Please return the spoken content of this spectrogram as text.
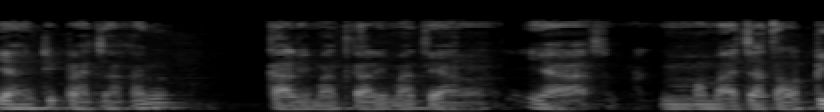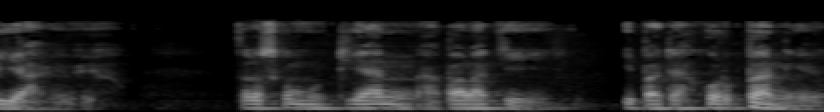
yang dibacakan kalimat-kalimat yang ya membaca talbiyah gitu ya. Terus kemudian apalagi ibadah kurban gitu.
